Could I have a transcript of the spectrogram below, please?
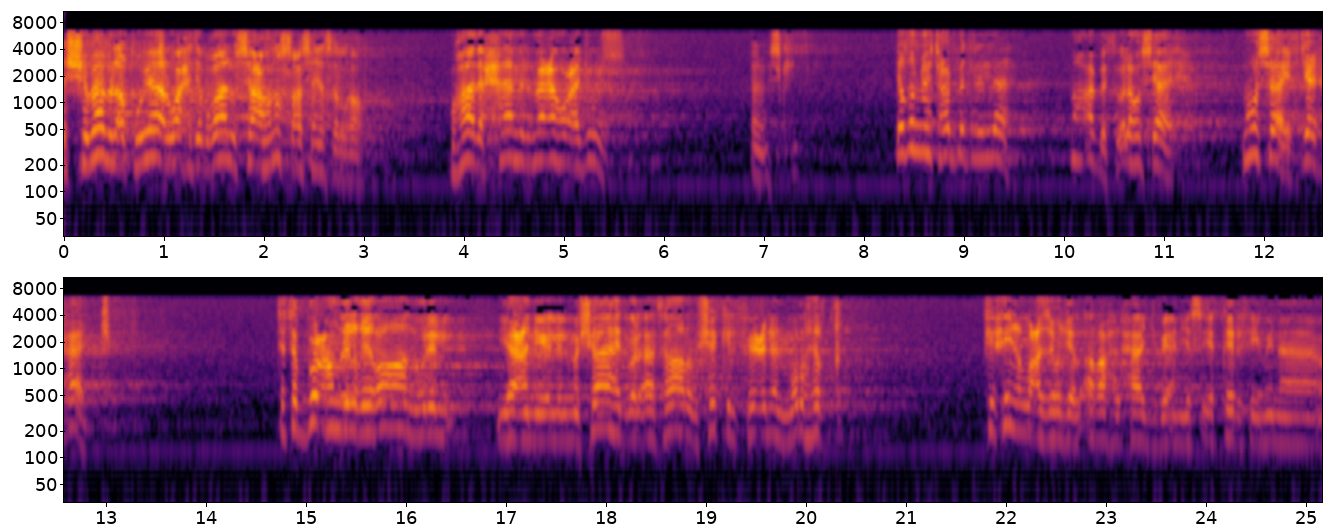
الشباب الأقوياء الواحد يبغى له ساعة ونص عشان يصل الغار. وهذا حامل معه عجوز. المسكين. يظن يتعبد لله. ما هو عبث ولا هو سايح ما هو سايح جاي حاج. تتبعهم للغيران ولل يعني للمشاهد والآثار بشكل فعلا مرهق. في حين الله عز وجل أراح الحاج بأن يقر في منى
